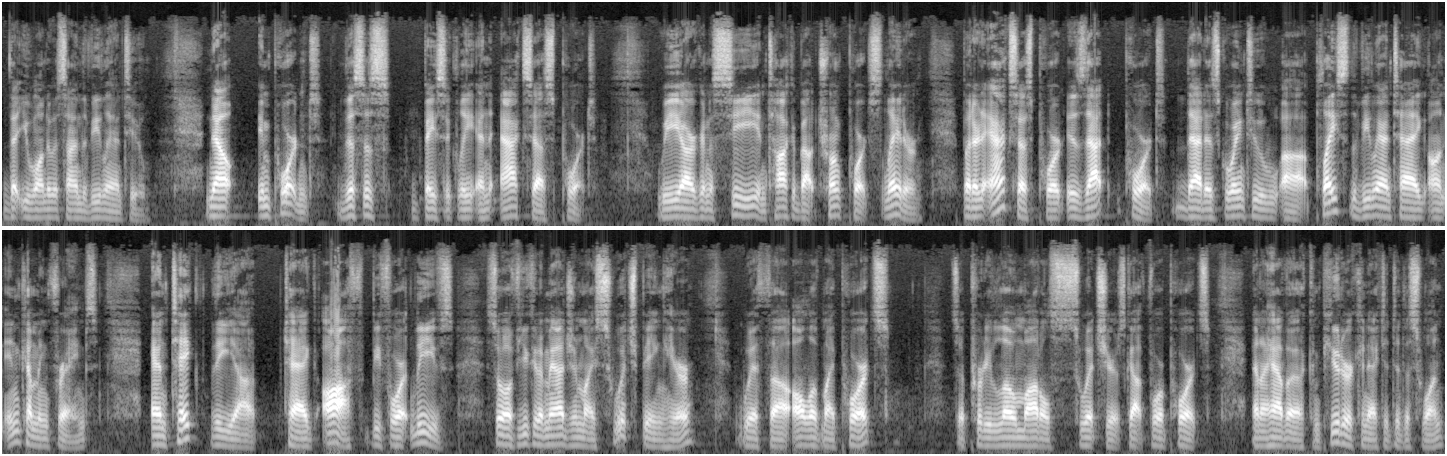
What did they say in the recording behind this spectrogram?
that you want to assign the VLAN to. Now, important, this is basically an access port. We are going to see and talk about trunk ports later, but an access port is that port that is going to uh, place the VLAN tag on incoming frames and take the uh, tag off before it leaves. So if you can imagine my switch being here with uh, all of my ports, It's a pretty low model switch here. It's got four ports. And I have a computer connected to this one.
